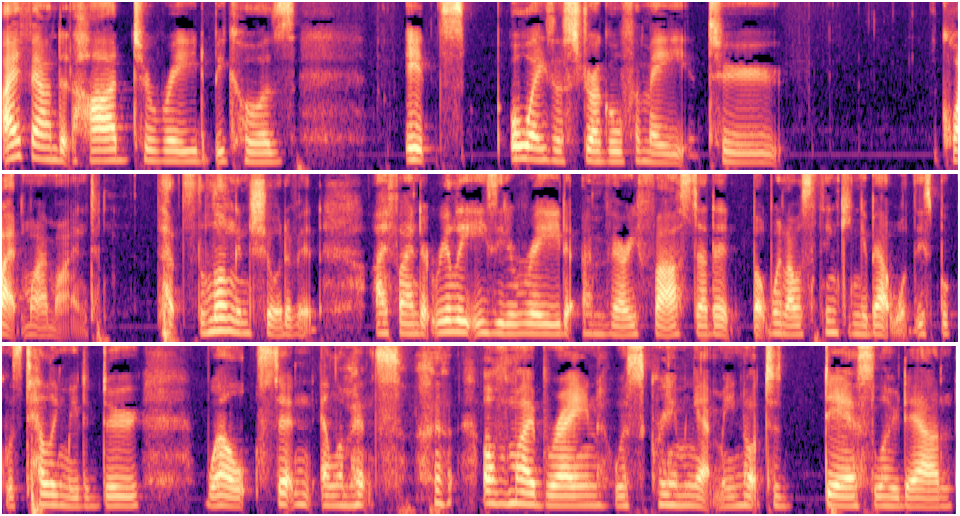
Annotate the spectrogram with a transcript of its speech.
I found it hard to read because it's always a struggle for me to quiet my mind. That's the long and short of it. I find it really easy to read. I'm very fast at it. But when I was thinking about what this book was telling me to do, well, certain elements of my brain were screaming at me not to dare slow down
